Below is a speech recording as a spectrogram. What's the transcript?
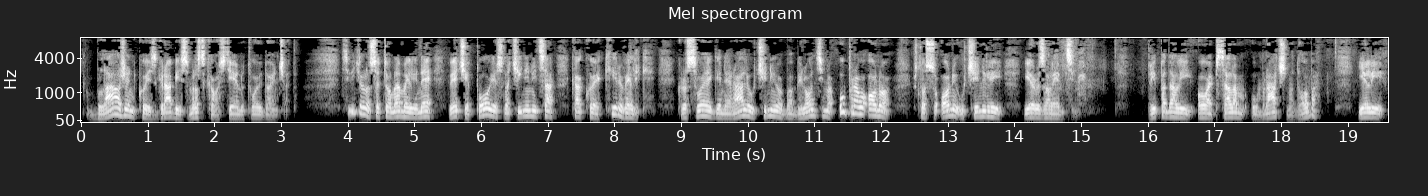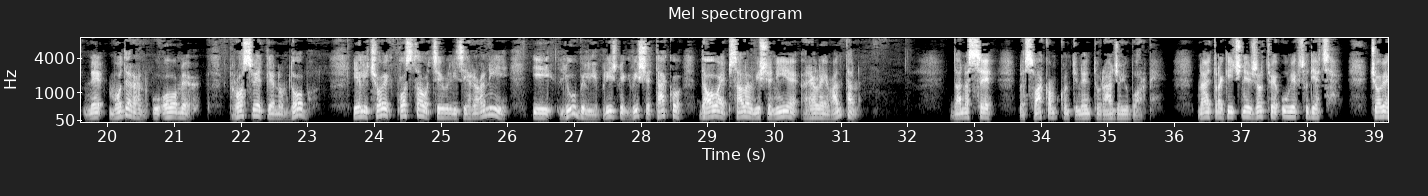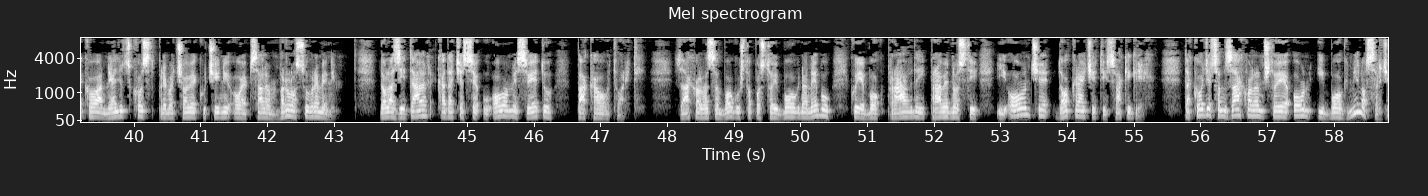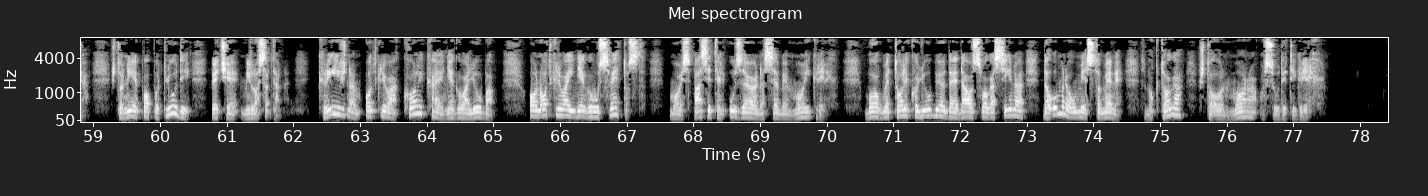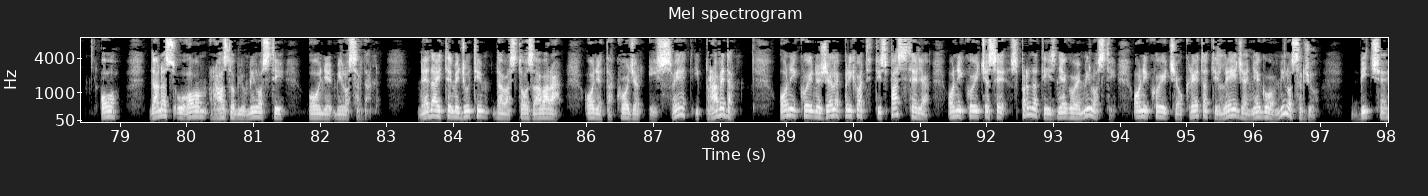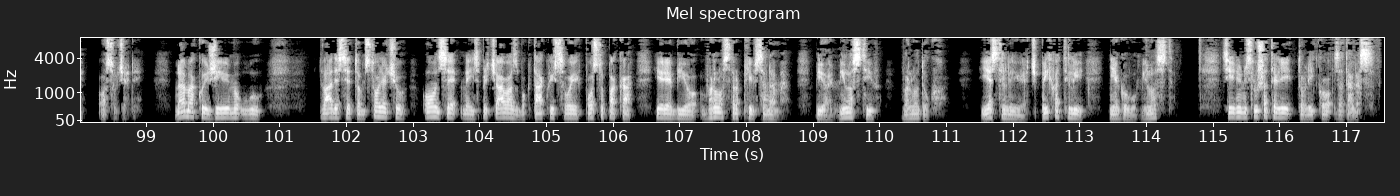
Blažen koji zgrabi smrskao stijenu tvoju dojenčat. Sviđalo se to nama ili ne, već je povijesna činjenica kako je Kir Veliki kroz svoje generale učinio Babiloncima upravo ono što su oni učinili Jeruzalemcima. Pripada li ovaj psalam u mračno doba? Je li ne moderan u ovome prosvjetljenom dobu? Je li čovjek postao civiliziraniji i ljubili bližnjeg više tako da ovaj psalam više nije relevantan? Danas se na svakom kontinentu rađaju borbe. Najtragičnije žrtve uvijek su djeca. Čovjekova neljudskost prema čovjeku čini ovaj psalam vrlo suvremenim. Dolazi dan kada će se u ovome svijetu pakao otvoriti. Zahvalan sam Bogu što postoji Bog na nebu, koji je Bog pravde i pravednosti i On će dokrajčiti svaki grijeh. Također sam zahvalan što je On i Bog milosrđa, što nije poput ljudi, već je milosrdan. Križ nam otkriva kolika je njegova ljubav. On otkriva i njegovu svetost. Moj spasitelj uzeo je na sebe moj grijeh. Bog me toliko ljubio da je dao svoga sina da umre umjesto mene, zbog toga što on mora osuditi grijeh. O, danas u ovom razdoblju milosti on je milosrdan. Ne dajte međutim da vas to zavara. On je također i svet i pravedan. Oni koji ne žele prihvatiti spasitelja, oni koji će se sprdati iz njegove milosti, oni koji će okretati leđa njegovom milosrđu, bit će osuđeni. Nama koji živimo u 20. stoljeću, on se ne ispričava zbog takvih svojih postupaka, jer je bio vrlo strpljiv sa nama. Bio je milostiv vrlo dugo. Jeste li već prihvatili njegovu milost? Cijenjeni slušatelji, toliko za danas.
